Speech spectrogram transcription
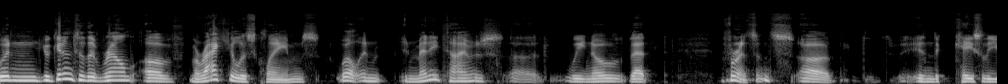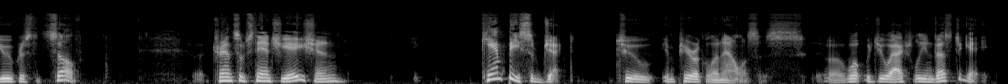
when you get into the realm of miraculous claims, well, in in many times uh, we know that, for instance, uh, in the case of the Eucharist itself, transubstantiation can't be subject to empirical analysis. Uh, what would you actually investigate?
